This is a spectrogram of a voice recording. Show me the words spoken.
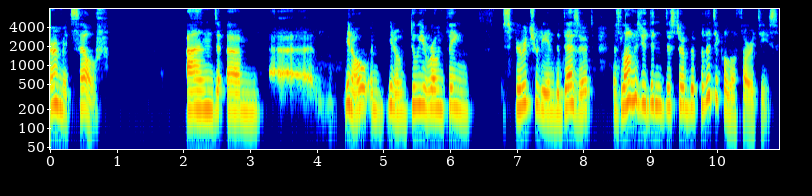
hermit self and, um, uh, you know, and, you know, do your own thing spiritually in the desert as long as you didn't disturb the political authorities.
